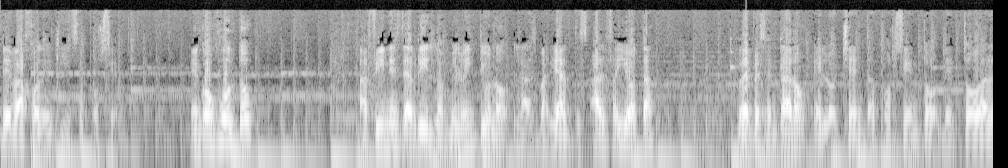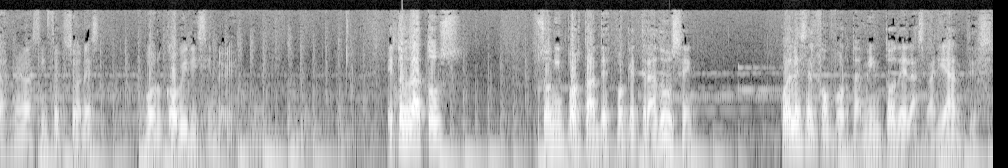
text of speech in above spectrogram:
debajo del 15%. En conjunto, a fines de abril 2021, las variantes alfa y iota representaron el 80% de todas las nuevas infecciones por COVID-19. Estos datos son importantes porque traducen cuál es el comportamiento de las variantes.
